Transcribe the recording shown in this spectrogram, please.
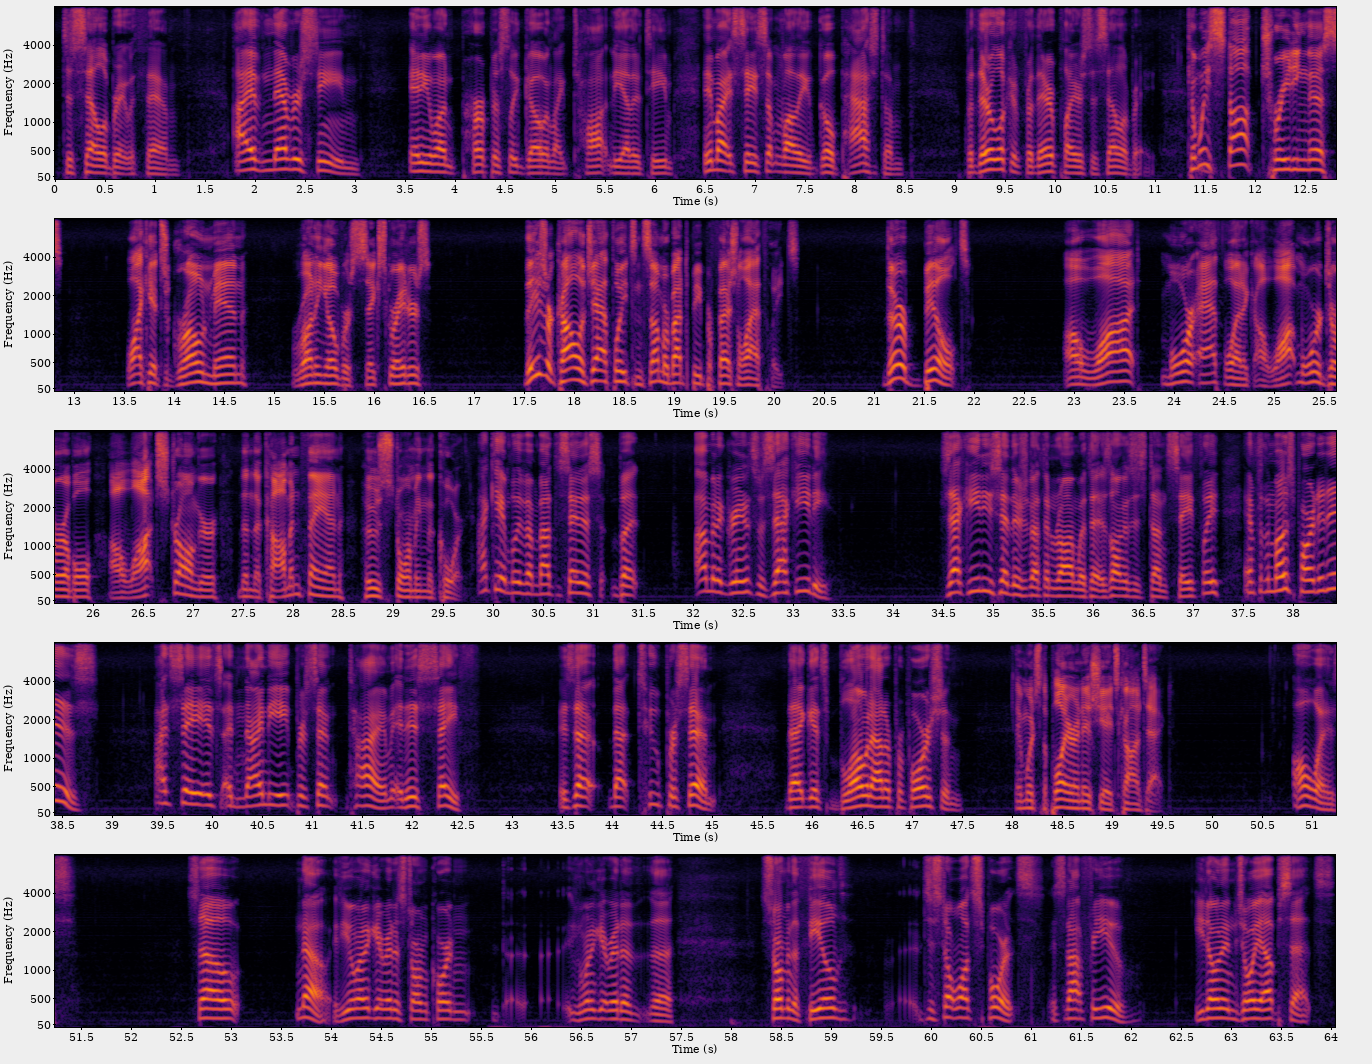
to celebrate with them. I have never seen anyone purposely go and like taunt the other team. They might say something while they go past them, but they're looking for their players to celebrate. Can we stop treating this like it's grown men running over sixth graders? These are college athletes, and some are about to be professional athletes. They're built a lot more athletic, a lot more durable, a lot stronger than the common fan who's storming the court. I can't believe I'm about to say this, but I'm in agreement with Zach Edey. Zach Edey said there's nothing wrong with it as long as it's done safely, and for the most part, it is. I'd say it's a 98% time it is safe. Is that that 2% that gets blown out of proportion In which the player initiates contact. always. So, no, if you want to get rid of Storm Corden, if you want to get rid of the storm in the field, just don't watch sports. It's not for you. You don't enjoy upsets.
